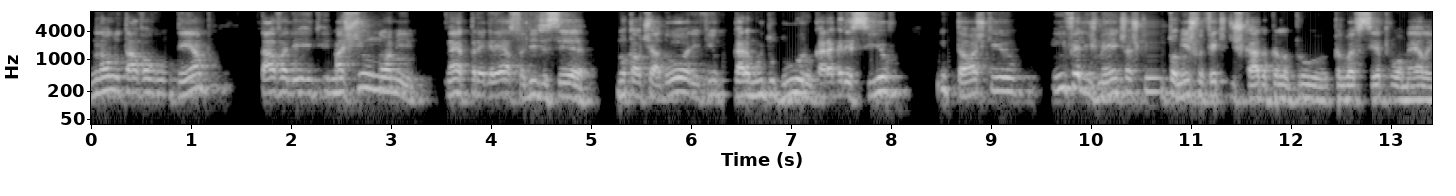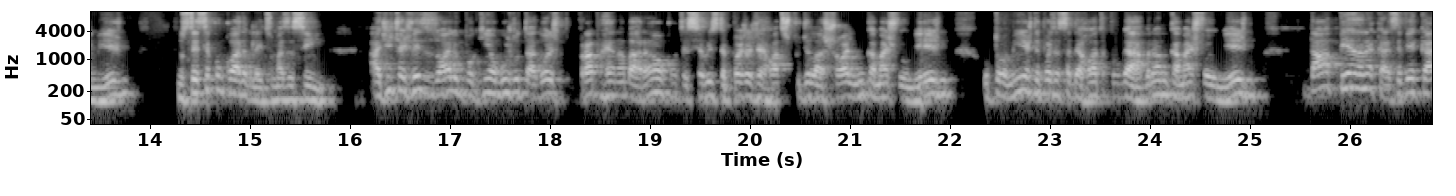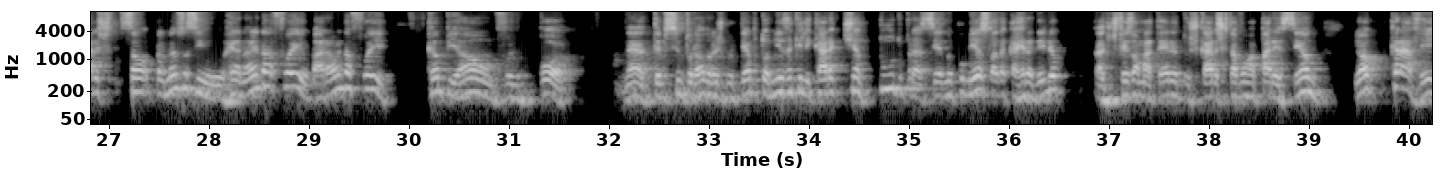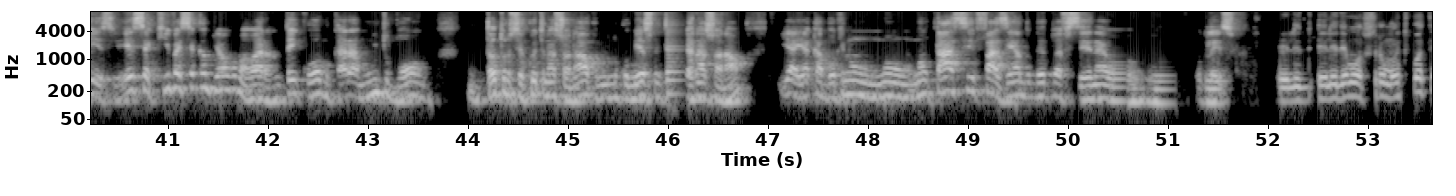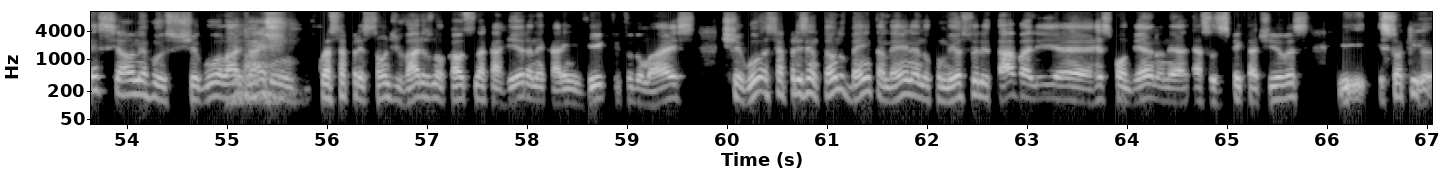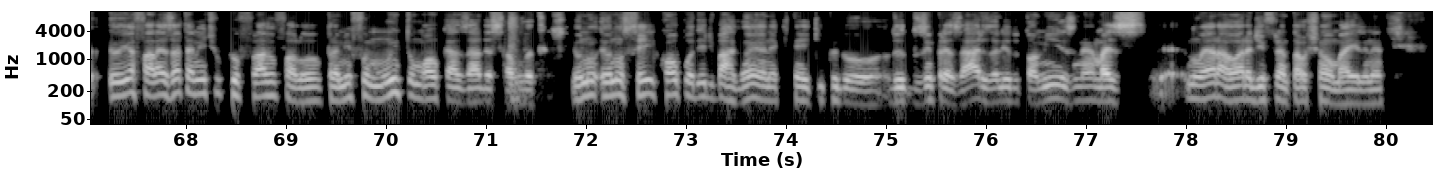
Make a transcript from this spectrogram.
não lutava há algum tempo, estava ali, mas tinha um nome né, pregresso ali de ser nocauteador, enfim, um cara muito duro, um cara agressivo. Então, acho que, infelizmente, acho que o Tomias foi feito de escada pelo, pro, pelo UFC, para o O'Malley mesmo. Não sei se você concorda, Gleison, mas assim, a gente às vezes olha um pouquinho alguns lutadores, o próprio Renan Barão, aconteceu isso depois das derrotas para o ele nunca mais foi o mesmo. O Tomias, depois dessa derrota para o Garbrandt, nunca mais foi o mesmo dá uma pena, né, cara? Você vê caras que são, pelo menos assim, o Renan ainda foi, o Barão ainda foi campeão, foi, pô, né, teve cinturão durante muito tempo. Tomias é aquele cara que tinha tudo para ser. No começo lá da carreira dele, eu, a gente fez uma matéria dos caras que estavam aparecendo e eu cravei esse. Esse aqui vai ser campeão alguma hora, não tem como. Cara é muito bom, tanto no circuito nacional como no começo no internacional. E aí acabou que não não, não tá se fazendo dentro do UFC, né, o, o, o Gleison. Ele, ele demonstrou muito potencial, né, Russo? Chegou lá Demais. já com, com, essa pressão de vários nocautes na carreira, né, cara, invicto e tudo mais. Chegou se apresentando bem também, né? No começo ele estava ali é, respondendo né, essas expectativas. E só que eu ia falar exatamente o que o Flávio falou. Para mim foi muito mal casada essa luta. Eu não, eu não sei qual o poder de barganha, né, que tem a equipe do, do dos empresários ali do Tomis, né? Mas é, não era a hora de enfrentar o Sean Maile, né?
